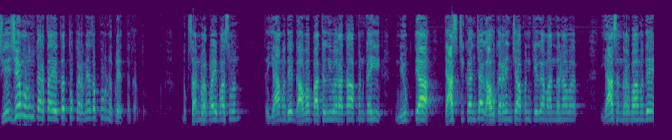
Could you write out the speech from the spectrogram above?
जे जे म्हणून करता येतं तो करण्याचा पूर्ण प्रयत्न करतो. नुकसान भरपाईपासून तर यामध्ये गाव पातळीवर आता आपण काही नियुक्त्या त्याच ठिकाणच्या गावकऱ्यांच्या आपण केल्या मानधनावर. या संदर्भामध्ये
